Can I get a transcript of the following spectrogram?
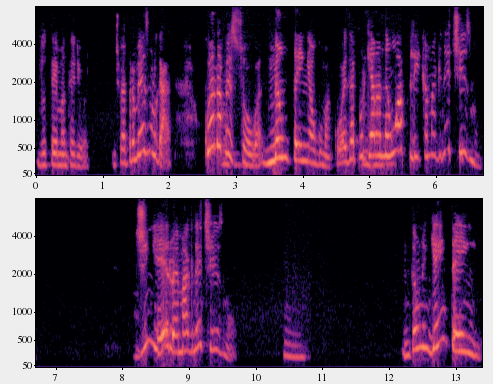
do tema anterior. A gente vai para o mesmo lugar. Quando a uhum. pessoa não tem alguma coisa, é porque uhum. ela não aplica magnetismo. Dinheiro é magnetismo. Uhum. Então ninguém tem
